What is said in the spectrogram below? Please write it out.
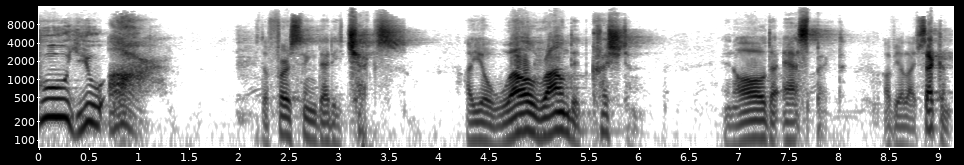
Who you are is the first thing that he checks. Are you a well rounded Christian in all the aspect of your life? Second,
